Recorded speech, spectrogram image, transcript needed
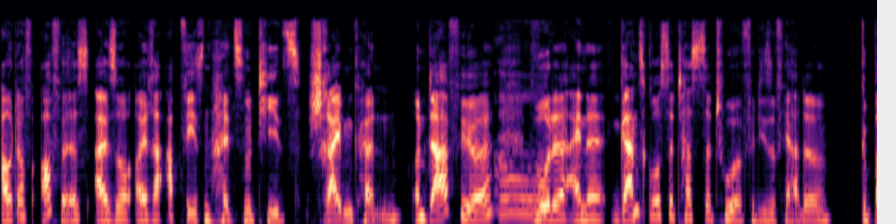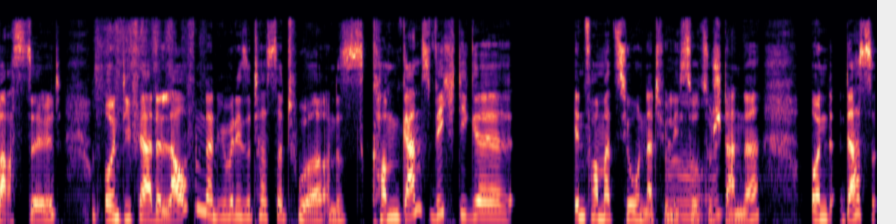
Out of Office, also eure Abwesenheitsnotiz schreiben können. Und dafür oh. wurde eine ganz große Tastatur für diese Pferde gebastelt und die Pferde laufen dann über diese Tastatur und es kommen ganz wichtige Information natürlich oh. so zustande. Und das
